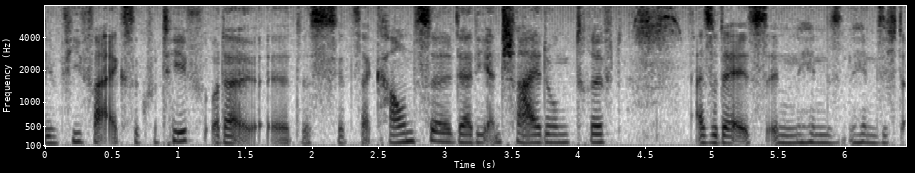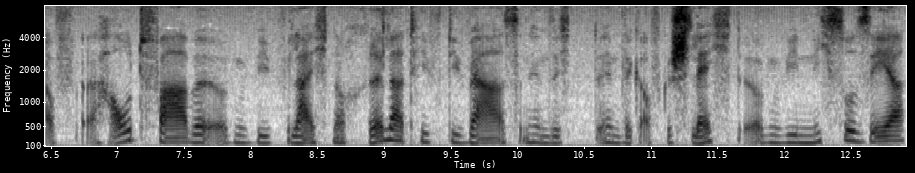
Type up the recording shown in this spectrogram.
dem FIFA-Exekutiv oder äh, das ist jetzt der Council, der die Entscheidung trifft. Also der ist in Hinsicht auf äh, Hautfarbe irgendwie vielleicht noch relativ divers, in Hinsicht, Hinblick auf Geschlecht irgendwie nicht so sehr.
